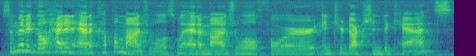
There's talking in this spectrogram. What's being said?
So I'm going to go ahead and add a couple modules. We'll add a module for introduction to cats.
